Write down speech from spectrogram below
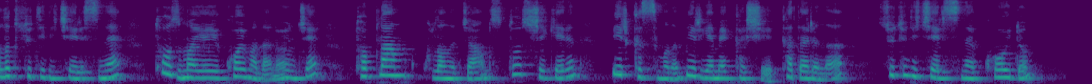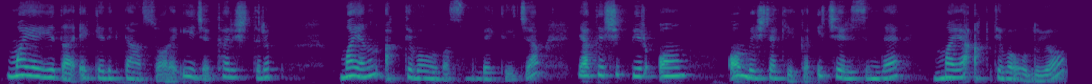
ılık sütün içerisine toz mayayı koymadan önce toplam kullanacağımız toz şekerin bir kısmını, bir yemek kaşığı kadarını sütün içerisine koydum. Mayayı da ekledikten sonra iyice karıştırıp mayanın aktive olmasını bekleyeceğim. Yaklaşık bir 10-15 dakika içerisinde maya aktive oluyor.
